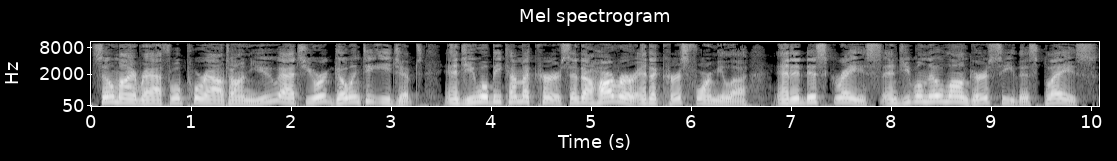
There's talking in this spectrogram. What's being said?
so my wrath will pour out on you at your going to Egypt, and you will become a curse and a horror and a curse formula, and a disgrace, and you will no longer see this place.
